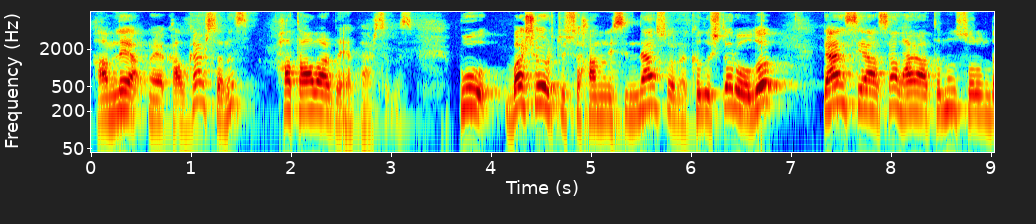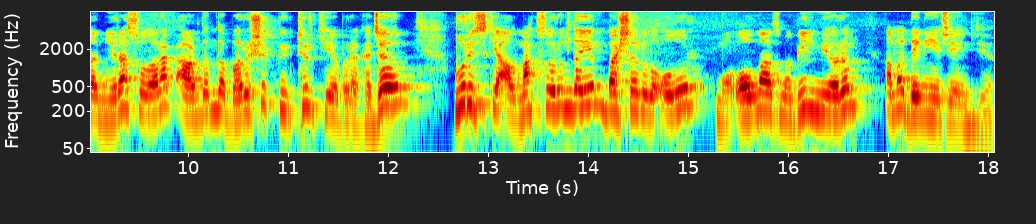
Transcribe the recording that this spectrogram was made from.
hamle yapmaya kalkarsanız hatalar da yaparsınız. Bu başörtüsü hamlesinden sonra Kılıçdaroğlu ben siyasal hayatımın sonunda miras olarak ardımda barışık bir Türkiye bırakacağım. Bu riski almak zorundayım. Başarılı olur mu olmaz mı bilmiyorum ama deneyeceğim diyor.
